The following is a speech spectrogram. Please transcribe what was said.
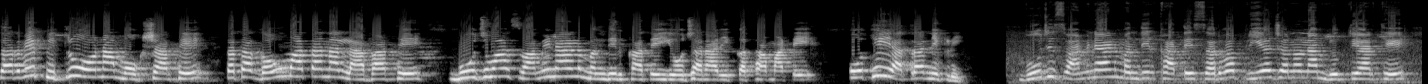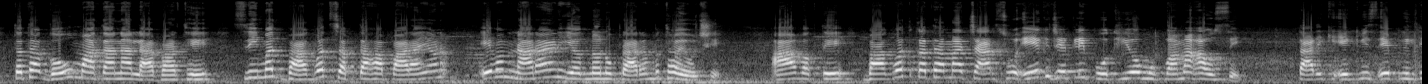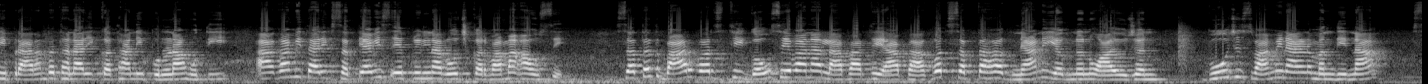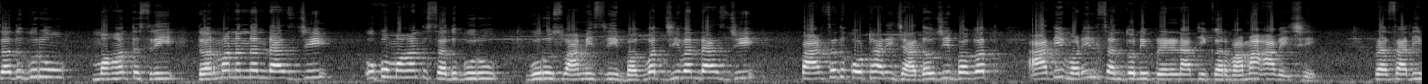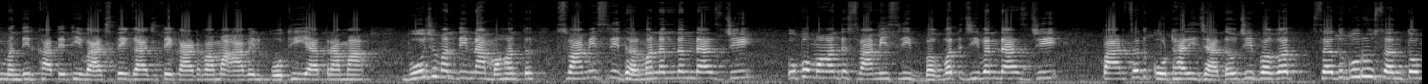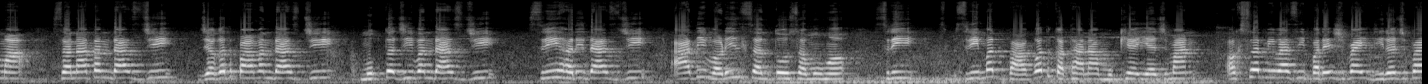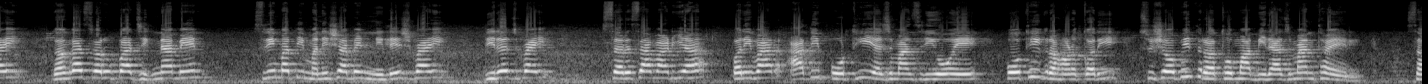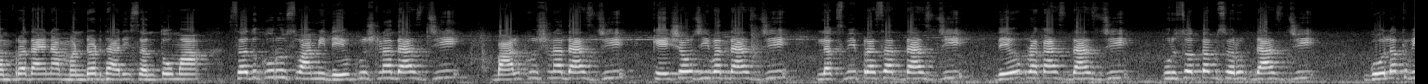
સર્વે પિતૃઓના મોક્ષાર્થે તથા ગૌ માતાના લાભાર્થે ભુજમાં સ્વામિનારાયણ મંદિર ખાતે યોજાનારી કથા માટે પોથી યાત્રા નીકળી. ભુજ સ્વામિનારાયણ મંદિર ખાતે સર્વ પ્રિયજનોના મૃત્યાર્થે તથા ગૌ માતાના લાભાર્થે શ્રીમદ ભાગવત સપ્તાહ પારાયણ એવં નારાયણ યજ્ઞનો પ્રારંભ થયો છે. આ વખતે ભાગવત કથામાં ચારસો એક જેટલી પોથીઓ મૂકવામાં આવશે. તારીખ એકવીસ એપ્રિલથી પ્રારંભ થનારી કથાની પૂર્ણાહુતિ આગામી તારીખ સત્યાવીસ એપ્રિલના રોજ કરવામાં આવશે. સતત બાર વર્ષથી ગૌ સેવાના લાભાર્થે આ ભાગવત સપ્તાહ જ્ઞાન યજ્ઞનું આયોજન ભુજ સ્વામિનારાયણ મંદિરના સદગુરુ મહંત શ્રી ધર્મનંદનદાસજી, ઉપમહંત સદગુરુ, ગુરુ સ્વામી શ્રી ભગવત જીવનદાસજી, પાર્ષદ કોઠારી જાદવજી ભગત આદિ વડીલ સંતોની પ્રેરણાથી કરવામાં આવે છે. પ્રસાદી મંદિર ખાતેથી વાજતે ગાજતે કાઢવામાં આવેલ પોથી યાત્રામાં ભુજ મંદિરના મહંત સ્વામી શ્રી ધર્મનંદનદાસજી ઉપમહંત સ્વામી શ્રી ભગવત જીવનદાસજી પાર્ષદ કોઠારી જાદવજી ભગત, સદગુરુ સંતોમાં સનાતનદાસજી જગત પાવનદાસજી મુક્ત જીવનદાસજી શ્રી હરિદાસજી આદિ વડીલ સંતો સમૂહ, શ્રી શ્રીમદ ભાગવત કથાના મુખ્ય યજમાન, અક્ષર નિવાસી પરેશભાઈ ધીરજભાઈ ગંગા સ્વરૂપા જિજ્ઞાબેન, શ્રીમતી મનીષાબેન નિલેશભાઈ, ધીરજભાઈ સરસાવાડિયા પરિવાર આદિ પોથી યજમાનશ્રીઓએ પોથી ગ્રહણ કરી સુશોભિત રથોમાં બિરાજમાન થયેલ. સંપ્રદાયના મંડળધારી સંતોમાં સદગુરુ સ્વામી દેવકૃષ્ણદાસજી, બાલકૃષ્ણદાસજી કેશવ જીવનદાસજી લક્ષ્મીપ્રસાદ દાસજી દેવપ્રકાશ દાસજી પુરુષોત્તમ સ્વરૂપદાસજી ગોલક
